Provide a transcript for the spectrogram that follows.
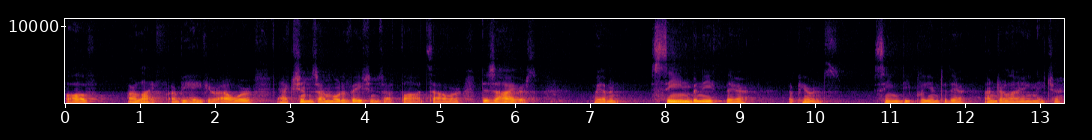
of our life, our behavior, our actions, our motivations, our thoughts, our desires. We haven't seen beneath their appearance, seen deeply into their underlying nature.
